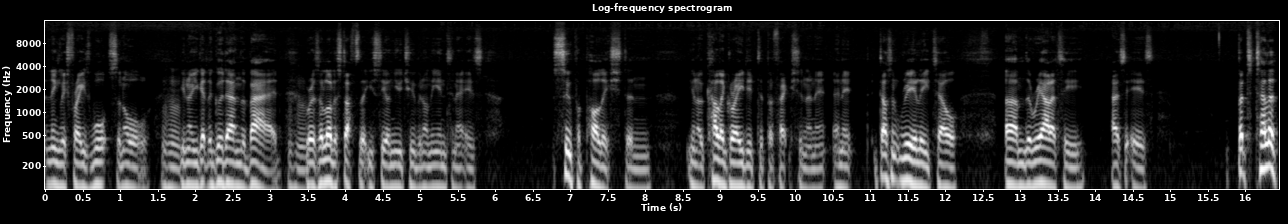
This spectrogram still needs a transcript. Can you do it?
an English phrase, warts and all. You know, you get the good and the bad. Whereas a lot of stuff that you see on YouTube and on the internet is super polished and you know color graded to perfection, and it and it doesn't really tell um, the reality as it is. But to tell a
